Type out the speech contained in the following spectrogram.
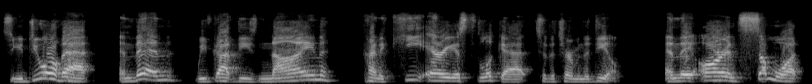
So you do all that. And then we've got these nine kind of key areas to look at to determine the deal. And they are in somewhat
